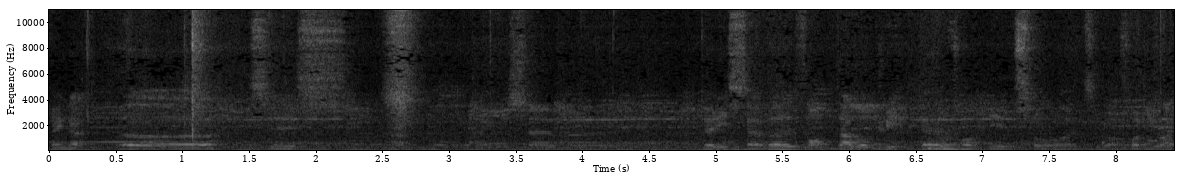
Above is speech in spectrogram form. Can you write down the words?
playing. Uh, this is Seven. 37 for double crit and 14, so it's about 41.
